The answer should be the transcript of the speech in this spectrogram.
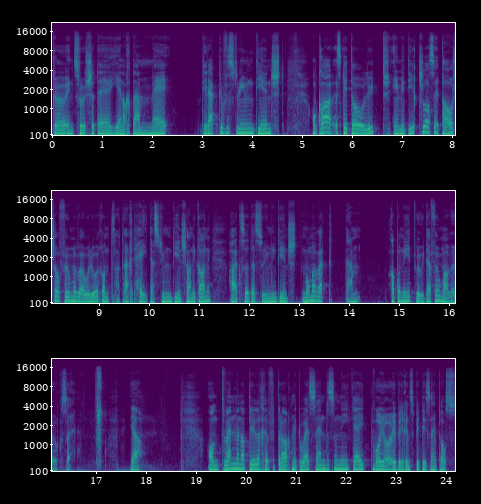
gehen inzwischen je nachdem mehr direkt auf den Streamingdienst. Und klar, es gibt auch Leute, ich mit eingeschlossen, ich habe auch schon Filme schauen und dachte, hey, den Streamingdienst habe ich gar nicht. Habe ich so den Streamingdienst nur wegen dem abonniert, weil ich den Film mal sehen Ja. Und wenn man natürlich einen Vertrag mit Wes Anderson eingeht, wo ja übrigens bei Disney Plus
